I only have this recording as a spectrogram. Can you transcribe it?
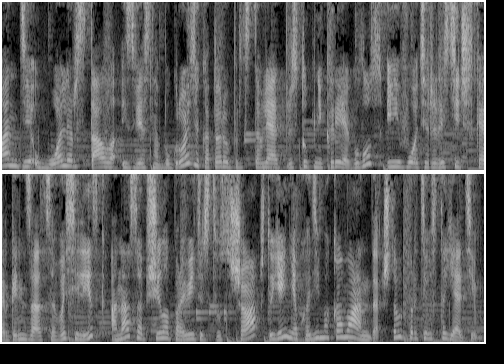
Аманде Уоллер стало известно об угрозе, которую представляет преступник Регулус и его террористическая организация Василиск, она сообщила правительству США, что ей необходима команда, чтобы противостоять им.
